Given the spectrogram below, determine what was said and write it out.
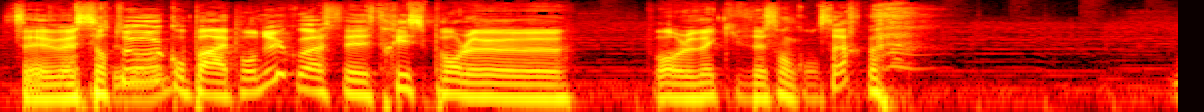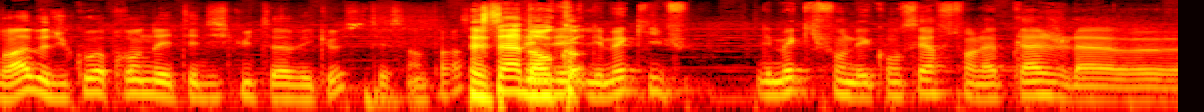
C'est bah, surtout eux qui ont pas répondu, quoi. C'est triste pour le, pour le mec qui faisait son concert, quoi. Ouais, bah du coup, après, on a été discuter avec eux, c'était sympa. C'est ça, bah les, encore. les mecs qui, f- les mecs qui font des concerts sur la plage là. euh,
